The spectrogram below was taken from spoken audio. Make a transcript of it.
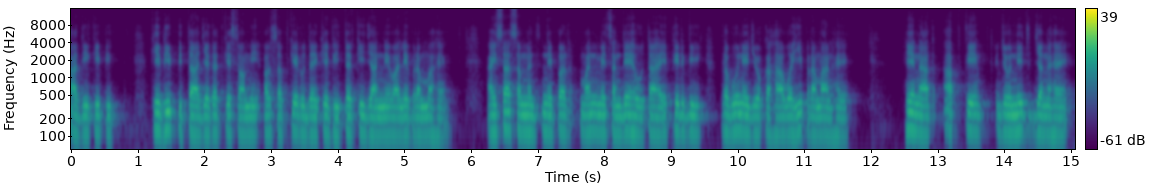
आदि के पित, के भी पिता, जगत के स्वामी और सबके हृदय के भीतर की जानने वाले ब्रह्म हैं। ऐसा समझने पर मन में संदेह होता है, फिर भी प्रभु ने जो कहा, वही प्रमाण है। हे नाथ, आपके जो निज जन है,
